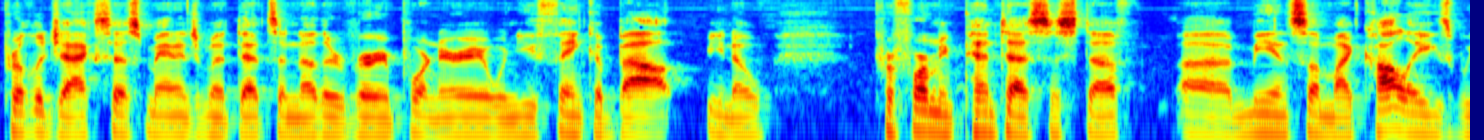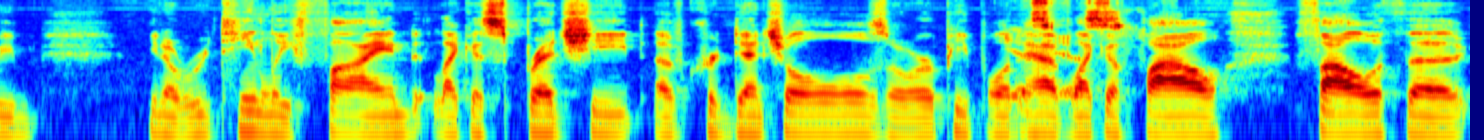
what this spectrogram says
privilege access management that's another very important area when you think about you know performing pen tests and stuff. Uh, me and some of my colleagues we you know routinely find like a spreadsheet of credentials or people yes, have yes. like a file file with the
